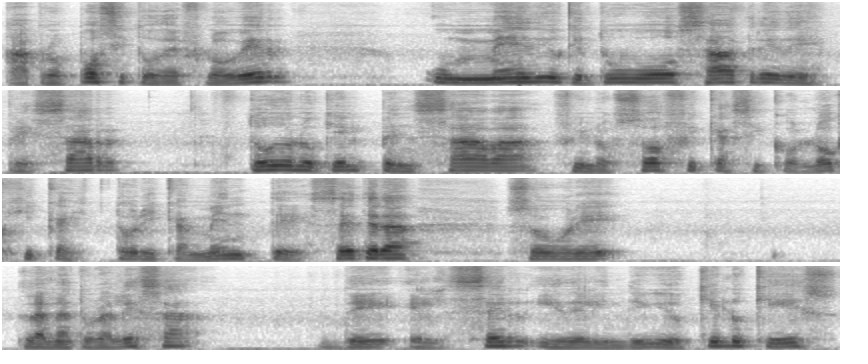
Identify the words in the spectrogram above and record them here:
a propósito de Flaubert, un medio que tuvo Sartre de expresar todo lo que él pensaba filosófica, psicológica, históricamente, etcétera, sobre la naturaleza del ser y del individuo. ¿Qué es lo que es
